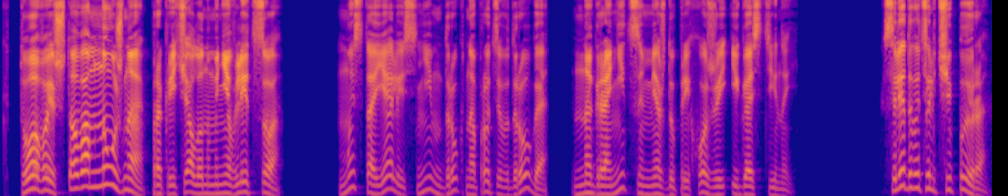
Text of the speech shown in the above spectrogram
«Кто вы? Что вам нужно?» — прокричал он мне в лицо. Мы стояли с ним друг напротив друга на границе между прихожей и гостиной. Следователь Чапыра.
